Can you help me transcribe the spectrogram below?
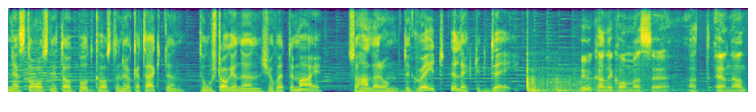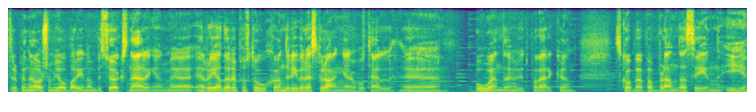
Nästa avsnitt av podcasten Öka takten, torsdagen den 26 maj, så handlar det om The Great Electric Day. Hur kan det komma sig att en entreprenör som jobbar inom besöksnäringen med en redare på Storsjön, driver restauranger och hotellboende eh, ute på Verkön ska börja blanda sig in i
